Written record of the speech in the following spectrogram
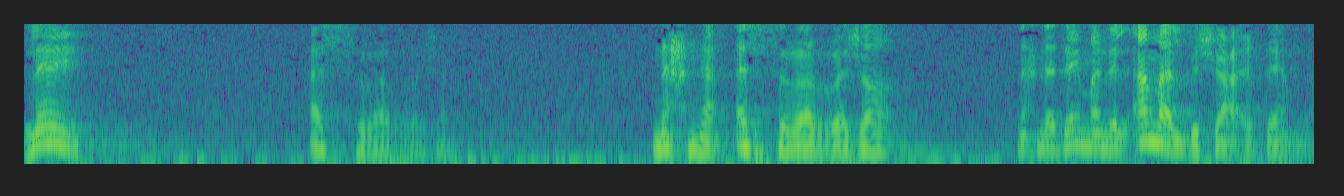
ليه أسرى الرجاء. نحن أسرى الرجاء. نحن دايما الأمل بشع قدامنا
